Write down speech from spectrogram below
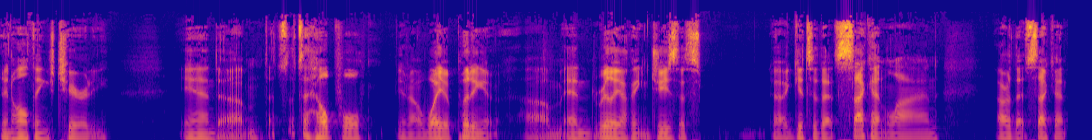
in all things charity, and um, that's that's a helpful you know way of putting it. Um, and really, I think Jesus uh, gets to that second line or that second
